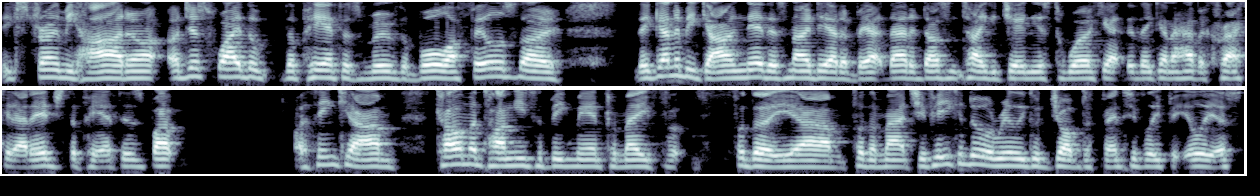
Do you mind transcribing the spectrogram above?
extremely hard. And I, I just way the, the Panthers move the ball, I feel as though they're going to be going there. There's no doubt about that. It doesn't take a genius to work out that they're going to have a crack at that edge, the Panthers. But I think um, is the big man for me for for the um, for the match. If he can do a really good job defensively for Ilias,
